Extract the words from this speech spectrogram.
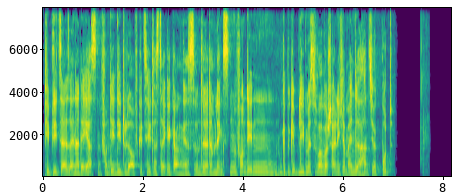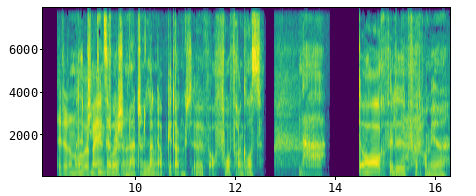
Piplica ist einer der ersten von denen, die du da aufgezählt hast, der gegangen ist. Und der am längsten von denen ge geblieben ist, war wahrscheinlich am Ende Hans-Jörg Butt. Der hat ja dann nochmal Also bei Bayern gespielt. schon, oder? hat schon lang abgedankt, äh, auch vor Frank Rost. Na, Doch, Philipp, vertrau mir.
